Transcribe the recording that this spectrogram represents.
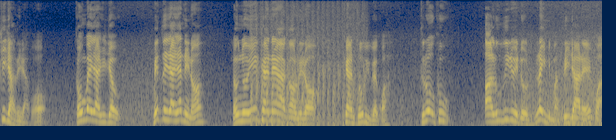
ကြည့်ကြသေးတာပေါ့ကုန်းဘက်ရရှိချုပ်မင်းတေချာရက်နေနော် လုံညိုရေးခန်းထဲအကောင်တွေတော့ကန်ဆိုးပြီပဲကွာသူတို့အခုအာလူသီးတွေလိုလှိမ့်နေမှသေးကြတယ်ကွာ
